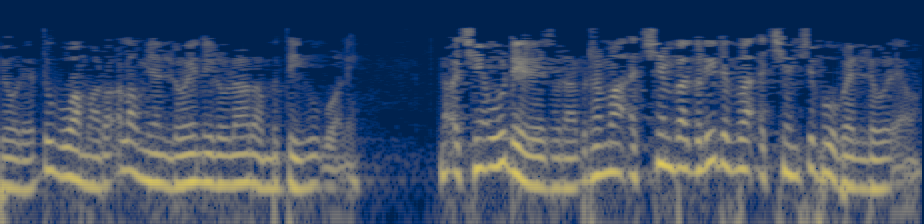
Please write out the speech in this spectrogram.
ပြောတယ်သူ့ဘဝမှာတော့အဲ့လောက်မြန်လွယ်နေလို့လားတော့မသိဘူးပေါ့လေနော်အချင်းအိုးတည်တယ်ဆိုတာပထမအချင်းပတ်ကလေးတစ်ပတ်အချင်းဖြစ်ဖို့ပဲလိုတယ်ပေါ့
